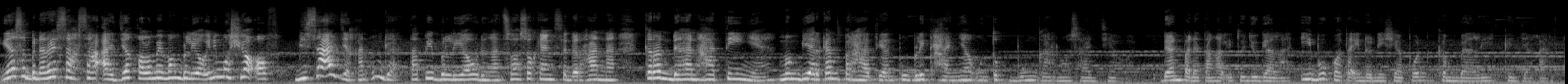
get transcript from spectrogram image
Ya sebenarnya sah-sah aja kalau memang beliau ini mau show off. Bisa aja kan? Enggak. Tapi beliau dengan sosok yang sederhana, kerendahan hatinya, membiarkan perhatian publik hanya untuk Bung Karno saja. Dan pada tanggal itu juga lah ibu kota Indonesia pun kembali ke Jakarta.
